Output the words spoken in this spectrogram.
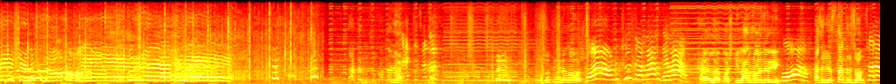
এই সেই লাগতেছে ওরে। এই তুই সত্যি কইতাছস ও, অনেক সুন্দর লাগছে না? হ্যাঁ লা কস কি লাল লাল গাড়ি ও, আচ্ছা ঠিক আছে তাড়াতাড়ি চল চালা।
